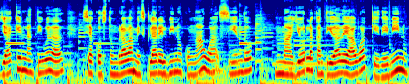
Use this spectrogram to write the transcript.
ya que en la antigüedad se acostumbraba a mezclar el vino con agua, siendo mayor la cantidad de agua que de vino,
